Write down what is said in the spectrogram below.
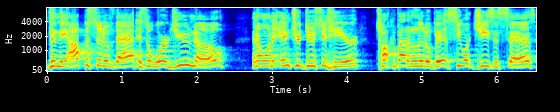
then the opposite of that is a word you know, and I want to introduce it here, talk about it a little bit, see what Jesus says.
